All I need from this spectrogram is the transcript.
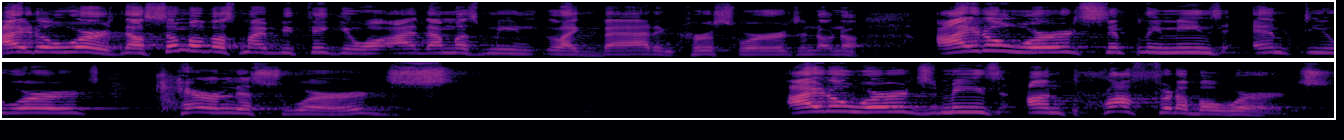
idle words. Now, some of us might be thinking, well, I, that must mean like bad and curse words. And no, no. Idle words simply means empty words, careless words. Idle words means unprofitable words.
